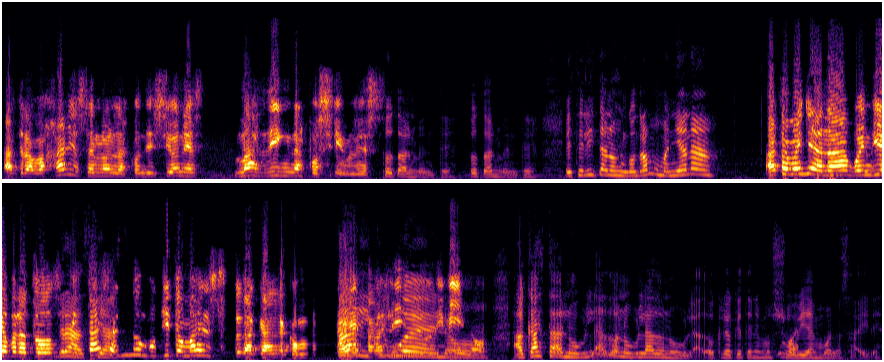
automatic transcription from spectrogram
a trabajar y hacerlo en las condiciones más dignas posibles. Totalmente, totalmente. Estelita, ¿nos encontramos mañana? Hasta mañana, buen día para todos. Gracias. Está saliendo un poquito más el sol acá en la comunidad. Ay, qué lindo, divino. Acá está nublado, nublado, nublado. Creo que tenemos lluvia en Buenos Aires.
